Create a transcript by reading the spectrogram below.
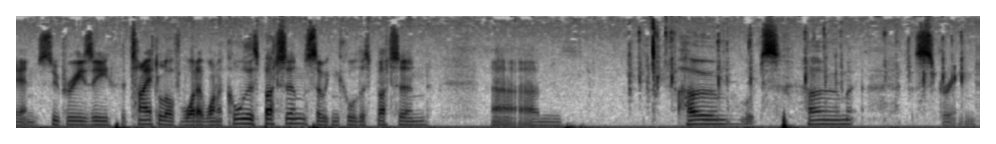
again, super easy, the title of what I want to call this button, so we can call this button um, home, whoops, home screen,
